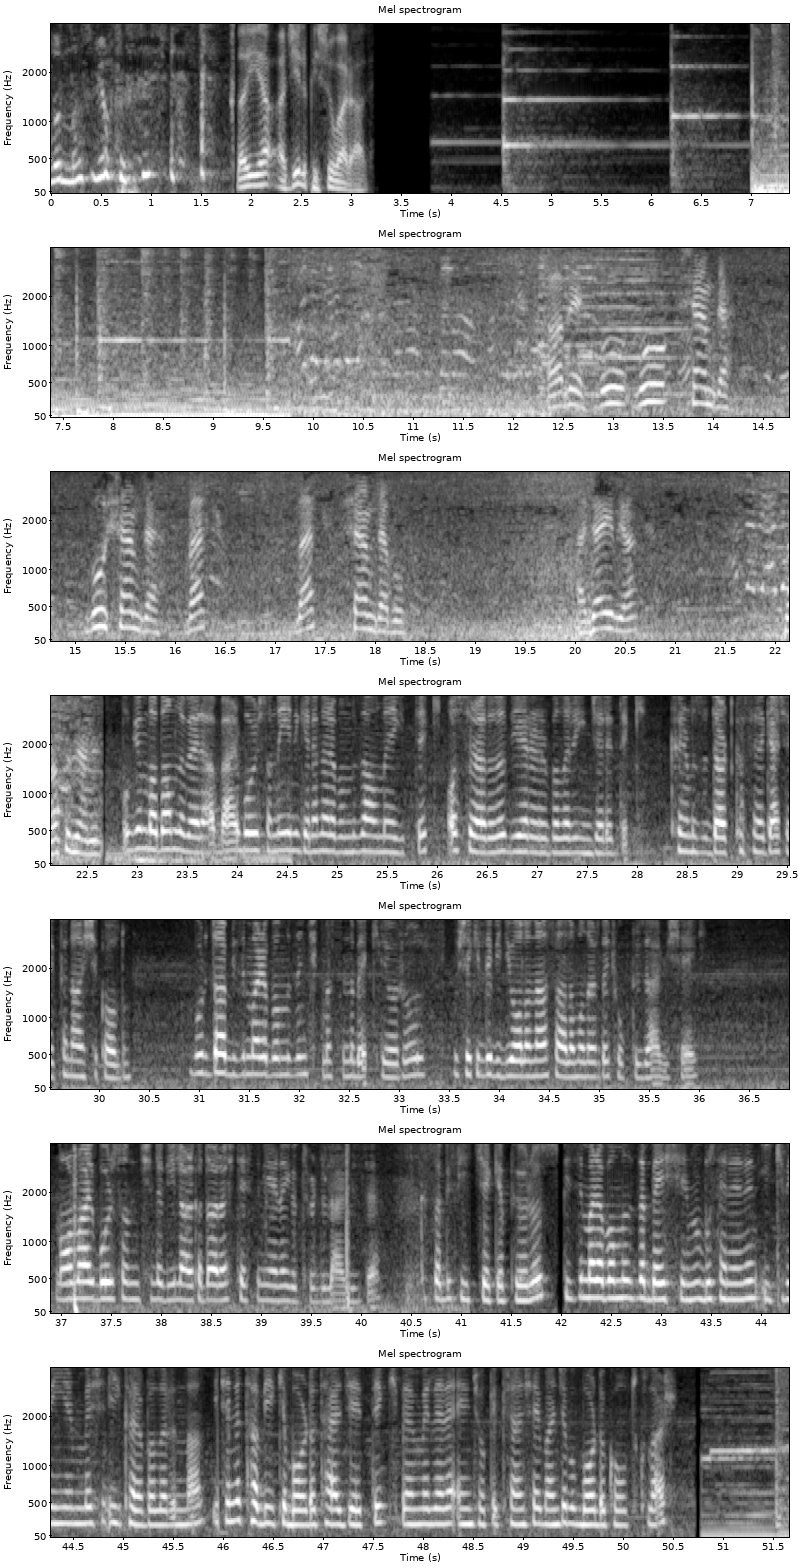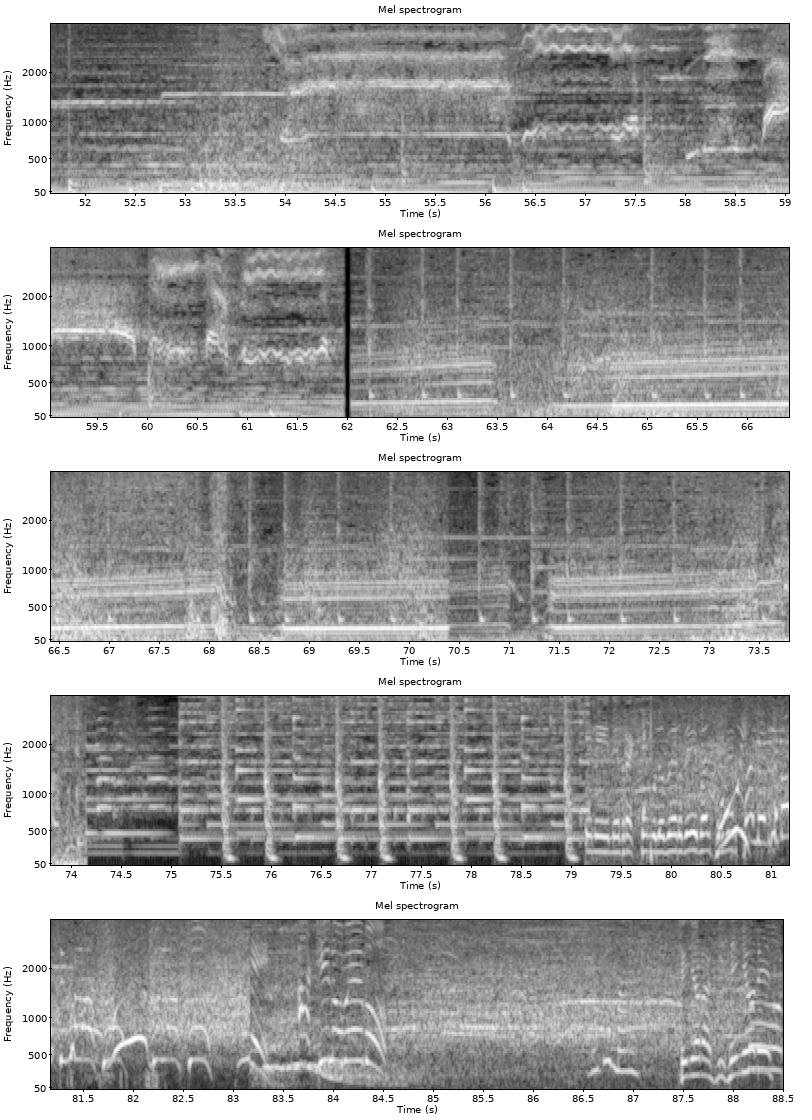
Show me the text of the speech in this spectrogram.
Kurban Dayıya acil pisuvar al. Abi bu bu Şam'da. Bu Şam'da. Bak. Bak Şam'da bu. Acayip ya. Nasıl yani? Bugün babamla beraber Borusan'a yeni gelen arabamızı almaya gittik. O sırada da diğer arabaları inceledik. Kırmızı dört kasaya gerçekten aşık oldum. Burada bizim arabamızın çıkmasını bekliyoruz. Bu şekilde video olanağı sağlamaları da çok güzel bir şey. Normal borusanın içinde değil arkada araç teslim yerine götürdüler bizi. Kısa bir fit check yapıyoruz. Bizim arabamız da 520 bu senenin 2025'in ilk arabalarından. İçini tabii ki bordo tercih ettik. BMW'lere en çok yakışan şey bence bu bordo koltuklar. En el rectángulo verde va el primer palo, el remate, golazo, golazo. Aquí lo vemos. Señoras y señores,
